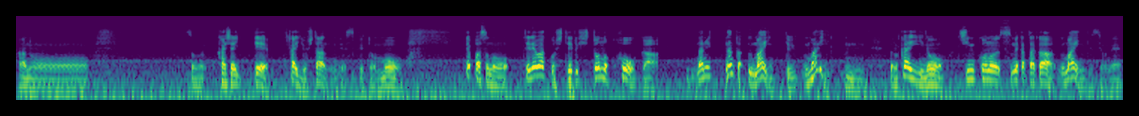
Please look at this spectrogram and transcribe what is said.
あのー、その会社行って会議をしたんですけども、やっぱそのテレワークをしている人の方が、何、なんかうまいっていう、うまいうん。その会議の進行の進め方がうまいんですよね。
